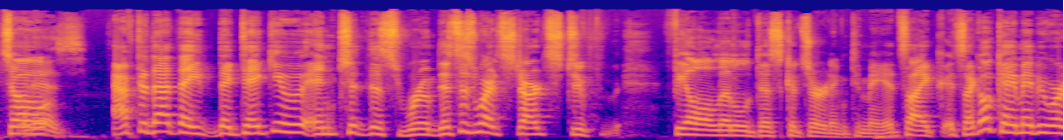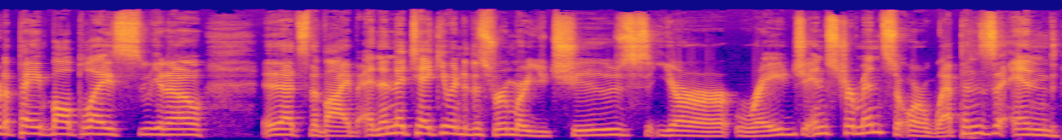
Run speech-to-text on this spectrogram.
So It is. after that, they they take you into this room. This is where it starts to f- feel a little disconcerting to me. It's like it's like okay, maybe we're at a paintball place, you know. That's the vibe. And then they take you into this room where you choose your rage instruments or weapons. And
